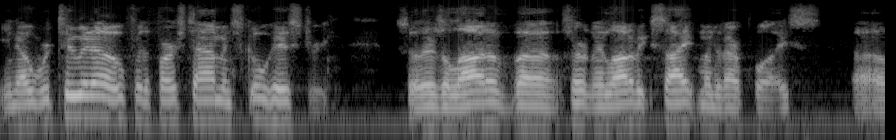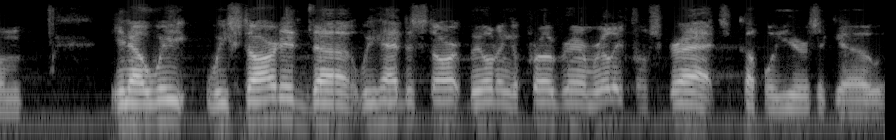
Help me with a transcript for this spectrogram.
you know, we're two and zero oh for the first time in school history, so there's a lot of uh, certainly a lot of excitement at our place. Um, you know, we we started uh, we had to start building a program really from scratch a couple of years ago,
